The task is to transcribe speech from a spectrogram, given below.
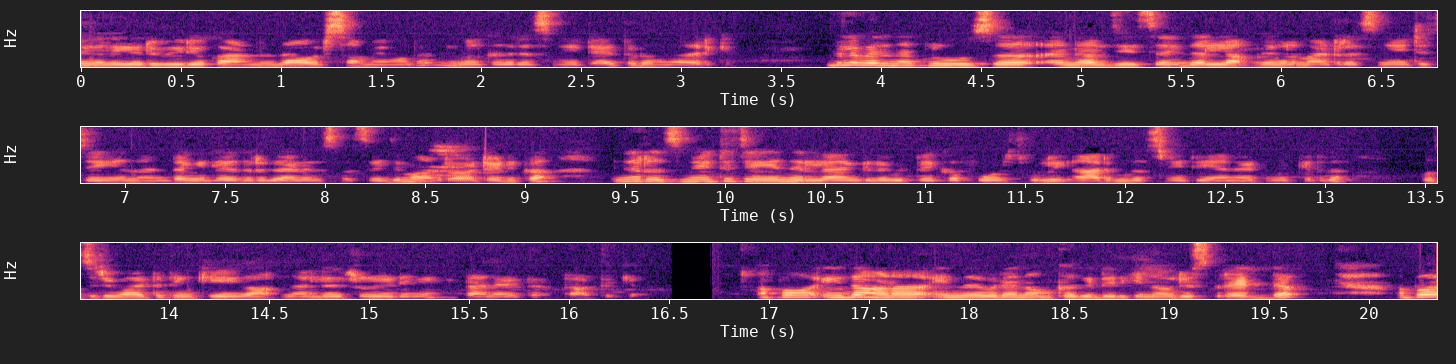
നിങ്ങൾ ഈ ഒരു വീഡിയോ കാണുന്നത് ആ ഒരു സമയം കൊണ്ട് നിങ്ങൾക്ക് ഇത് റെസിനേറ്റ് ആയി തുടങ്ങുന്നതായിരിക്കും. ഇതിൽ വരുന്ന ക്ലൂസ് എനർജീസ് ഇതെല്ലാം നിങ്ങളുമായിട്ട് റെസിനേറ്റ് ചെയ്യുന്നുണ്ടെങ്കിൽ ഇതൊരു ഗൈഡൻസ് മെസ്സേജ് മാത്രമായിട്ട് എടുക്കുക. ഇനി റെസിനേറ്റ് ചെയ്യുന്നില്ല എങ്കിൽ വിട്ടേക്ക് ഫോഴ്സ്ഫുള്ളി ആരും റെസിനേറ്റ് ചെയ്യാനായിട്ട് നിൽക്കരുത്. പോസിറ്റീവായിട്ട് തിങ്ക് ചെയ്യുക നല്ലൊരു റീഡിങ് കിട്ടാനായിട്ട് പ്രാർത്ഥിക്കുക. അപ്പോൾ ഇതാണ് ഇന്ന് ഇവിടെ നമുക്ക് കിട്ടിയിരിക്കുന്ന ഒരു സ്പ്രെഡ് അപ്പോൾ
